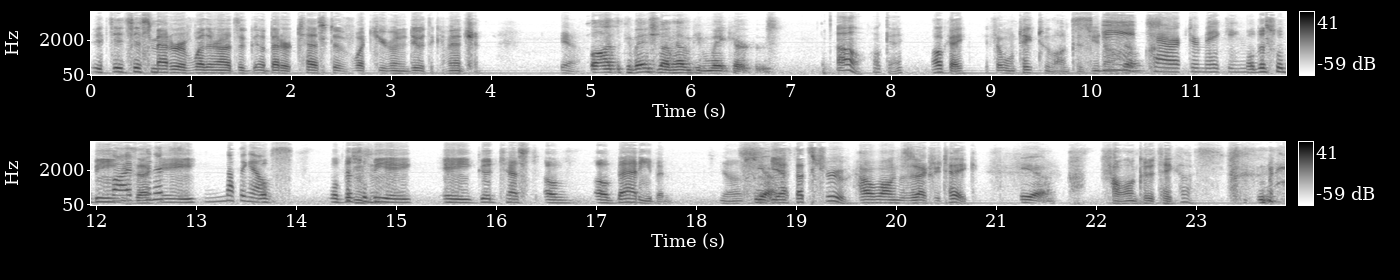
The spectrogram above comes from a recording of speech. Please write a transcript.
It's it's just a matter of whether or not it's a, a better test of what you're going to do at the convention. Yeah. Well, at the convention, I'm having people make characters. Oh, okay. Okay, if it won't take too long, because you know. Speed character making. Well, this will be Five exactly. minutes, nothing else. well, this will be a mm-hmm. a good test of of that even. You know, so- Yeah. Yes, that's true. How long does it actually take? Yeah. How long could it take us? You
